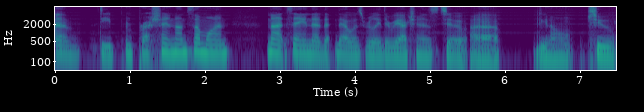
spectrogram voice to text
a deep impression on someone. Not saying that that was really the reaction is to, uh, you know, to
